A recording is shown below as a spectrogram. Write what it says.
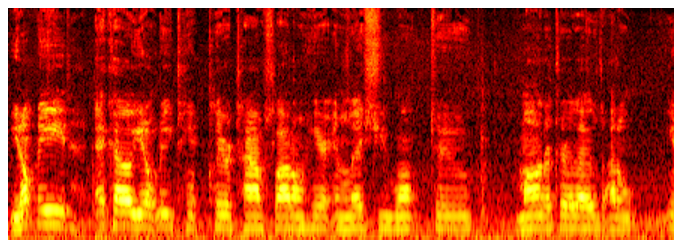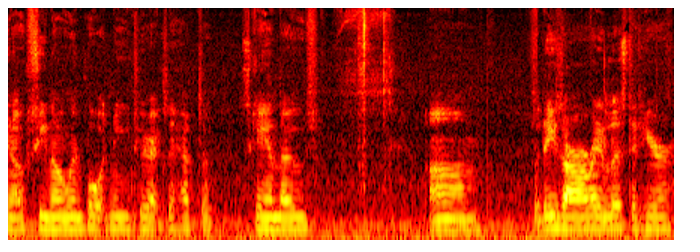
You don't need echo. You don't need clear time slot on here unless you want to monitor those. I don't, you know, see no important need to actually have to scan those. Um, but these are already listed here.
